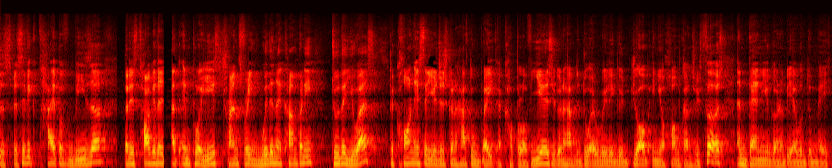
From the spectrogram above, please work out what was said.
a specific type of visa that is targeted at employees transferring within a company to the US. The con is that you're just gonna have to wait a couple of years. You're gonna have to do a really good job in your home country first, and then you're gonna be able to make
